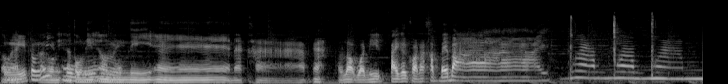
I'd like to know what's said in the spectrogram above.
ตรงนี้ตรงไหตรงนี้อะตรงนี้มุเอามนี้ตรงนี้อ่านะครับอะสำหรับวันนี้ไปกันก่อนนะครับบ๊ายบาย Mwah, mwah, mwah.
